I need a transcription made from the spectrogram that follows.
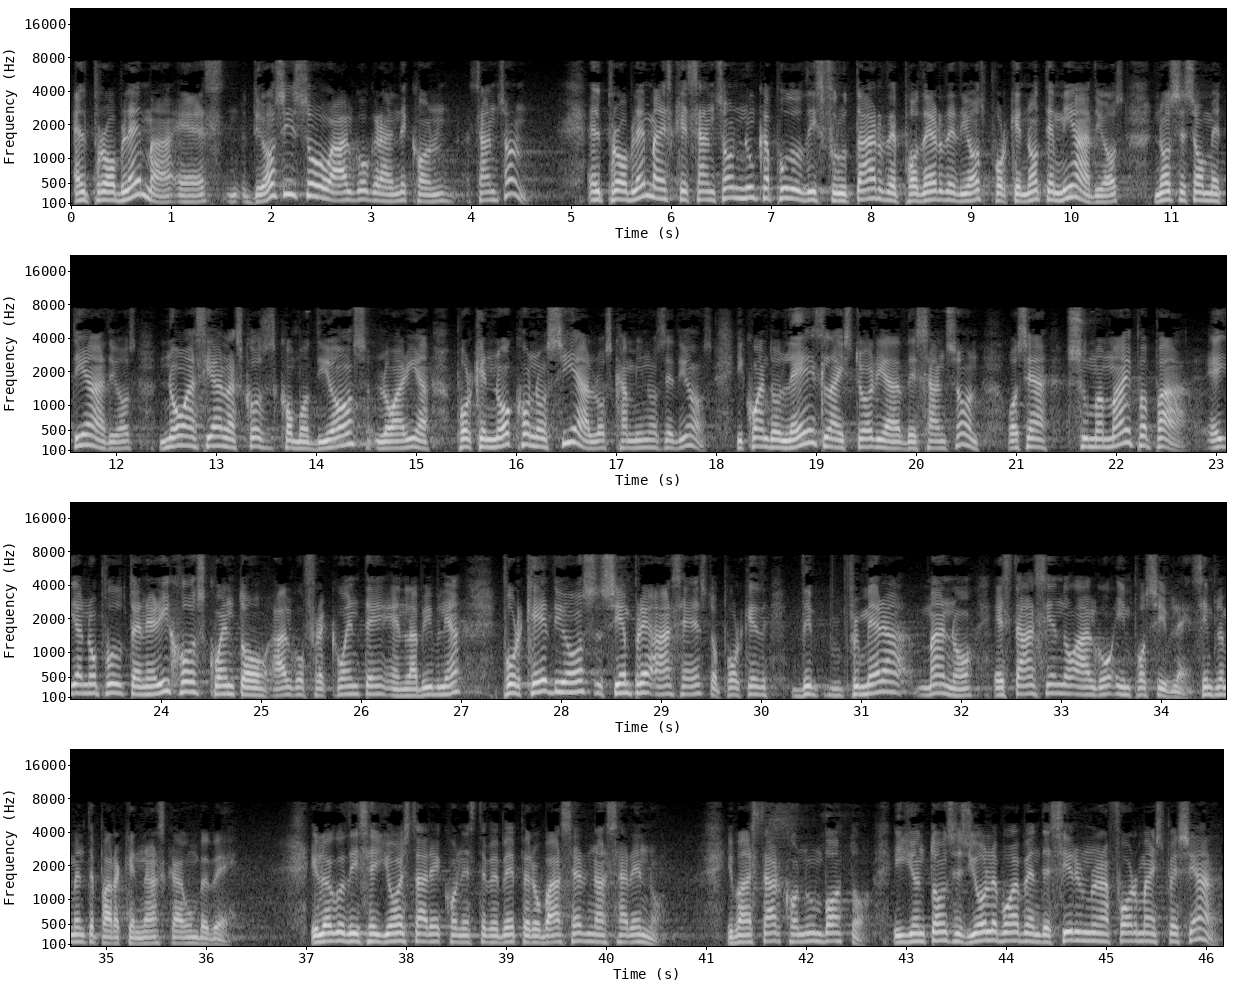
El problema es, Dios hizo algo grande con Sansón. El problema es que Sansón nunca pudo disfrutar del poder de Dios porque no temía a Dios, no se sometía a Dios, no hacía las cosas como Dios lo haría, porque no conocía los caminos de Dios. Y cuando lees la historia de Sansón, o sea, su mamá y papá, ella no pudo tener hijos, cuento algo frecuente en la Biblia. ¿Por qué Dios siempre hace esto? Porque de primera mano está haciendo algo imposible, simplemente para que nazca un bebé. Y luego dice, yo estaré con este bebé, pero va a ser nazareno. Y va a estar con un voto. Y yo entonces yo le voy a bendecir en una forma especial.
